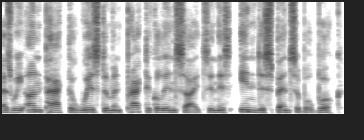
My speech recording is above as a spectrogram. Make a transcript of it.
as we unpack the wisdom and practical insights in this indispensable book.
